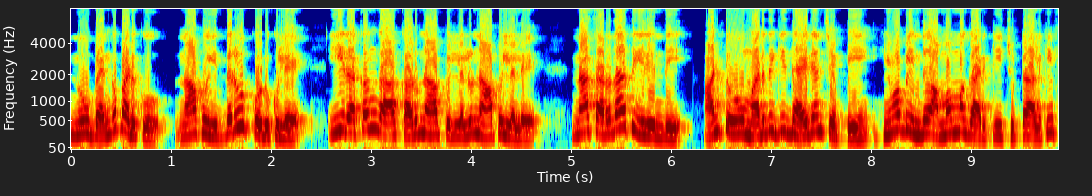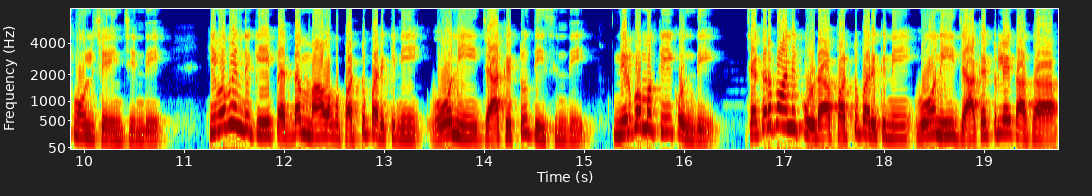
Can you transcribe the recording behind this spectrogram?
నువ్వు బెంగపడుకు. నాకు ఇద్దరూ కొడుకులే. ఈ రకంగా కరుణ పిల్లలు నా పిల్లలే. నా సరదా తీరింది అంటూ మరిదికి ధైర్యం చెప్పి హిమబిందు అమ్మమ్మ గారికి చుట్టాలకి ఫోన్లు చేయించింది. హిమబిందుకి పెద్దమ్మ ఒక పట్టు పరికిని ఓని జాకెట్టు తీసింది. నిరుపమ్మకి కొంది. చక్రపాణి కూడా పట్టు పరికిని ఓని జాకెట్టులే కాక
